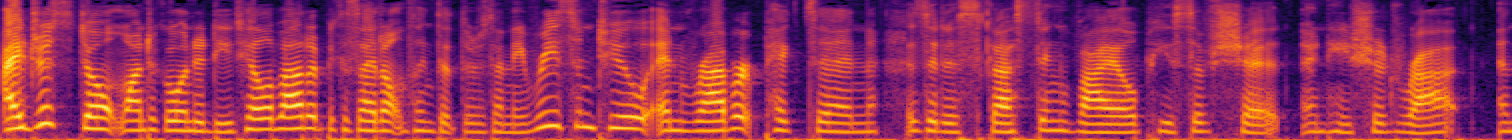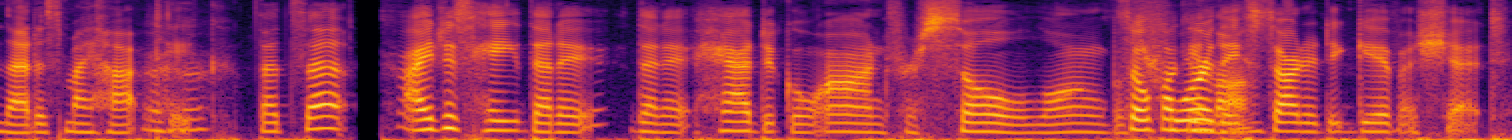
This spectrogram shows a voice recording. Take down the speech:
I just don't want to go into detail about it because I don't think that there's any reason to. And Robert Pickton is a disgusting, vile piece of shit, and he should rot. And that is my hot Uh-huh. take. That's it. I just hate that it that it had to go on for so long So before fucking they long. started to give a shit.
